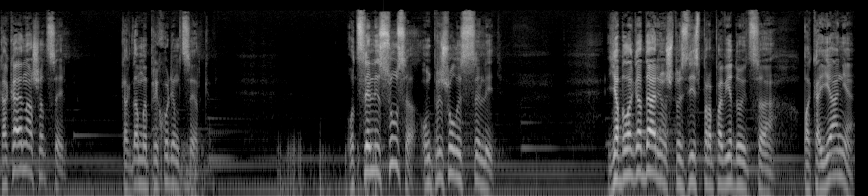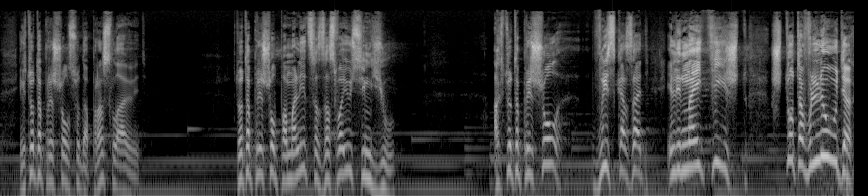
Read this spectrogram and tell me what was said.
Какая наша цель? когда мы приходим в церковь. Вот цель Иисуса, Он пришел исцелить. Я благодарен, что здесь проповедуется покаяние, и кто-то пришел сюда прославить. Кто-то пришел помолиться за свою семью, а кто-то пришел высказать или найти что-то в людях.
